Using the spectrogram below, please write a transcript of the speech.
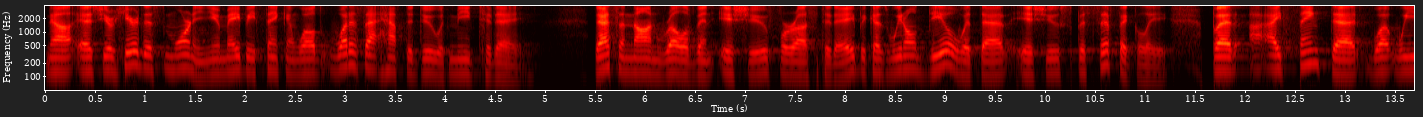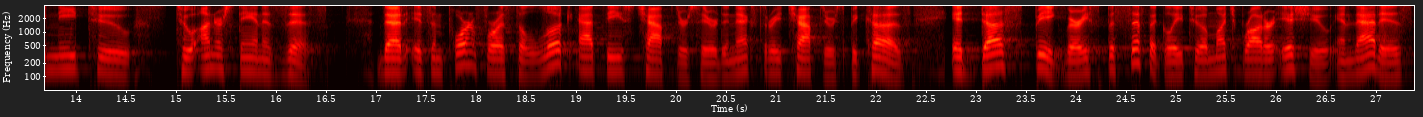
Now, as you're here this morning, you may be thinking, well, what does that have to do with me today? That's a non relevant issue for us today because we don't deal with that issue specifically. But I think that what we need to, to understand is this that it's important for us to look at these chapters here, the next three chapters, because it does speak very specifically to a much broader issue, and that is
